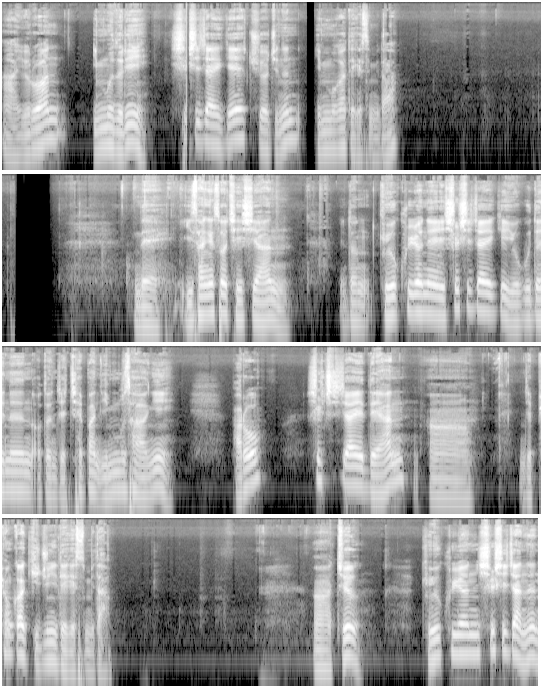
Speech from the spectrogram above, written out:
아, 이러한 임무들이 실시자에게 주어지는 임무가 되겠습니다. 네, 이상에서 제시한 이런 교육 훈련의 실시자에게 요구되는 어떤 이제 제반 임무 사항이 바로 실시자에 대한 어, 이제 평가 기준이 되겠습니다. 아, 즉 교육 훈련 실시자는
